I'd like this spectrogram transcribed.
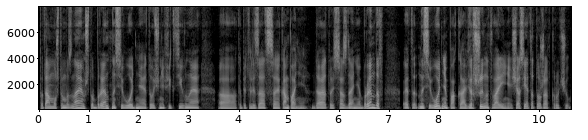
потому что мы знаем, что бренд на сегодня это очень эффективная э, капитализация компании, да, то есть создание брендов это на сегодня пока вершина творения. Сейчас я это тоже откручу.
